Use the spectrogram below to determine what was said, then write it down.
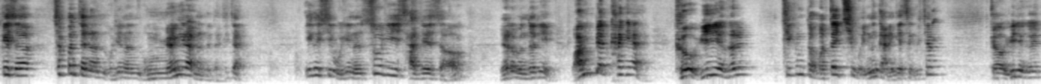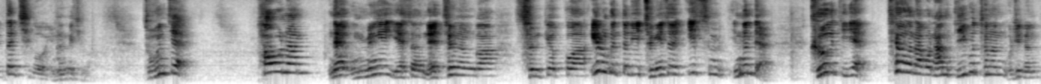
그래서 첫 번째는 우리는 운명이라는 거다. 그죠? 이것이 우리는 수리사주에서 여러분들이 완벽하게 그 위력을 지금도 못 떨치고 있는 거 아니겠어요? 그죠? 그 위력을 떨치고 있는 것이고. 두 번째, 타고난 내 운명에 의해서 내 전형과 성격과 이런 것들이 정해져 있, 있는데 그 뒤에 태어나고 난 뒤부터는 우리는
